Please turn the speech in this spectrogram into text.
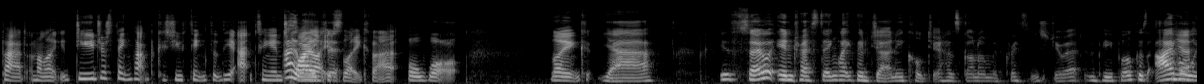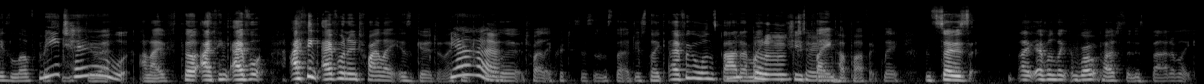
bad, and I'm like, do you just think that because you think that the acting in Twilight like is like that, or what? Like, yeah. It's so interesting, like the journey culture has gone on with Kristen Stewart and people. Because I've Yeah. always loved Me Kristen Stewart, too. and I've thought I think everyone, I think everyone in Twilight is good, and I Yeah. think all the Twilight criticisms that are just like everyone's bad. I'm like, she's playing her perfectly, and so is like everyone's like Robert Pattinson is bad. I'm like,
